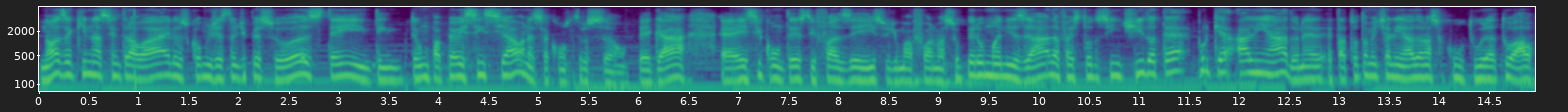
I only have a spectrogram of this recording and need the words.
nós aqui na Central Wireless, como gestão de pessoas, tem, tem, tem um papel essencial nessa construção. Pegar é, esse contexto e fazer isso de uma forma super humanizada faz todo sentido, até porque é alinhado, né? Está totalmente alinhado à nossa cultura atual.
